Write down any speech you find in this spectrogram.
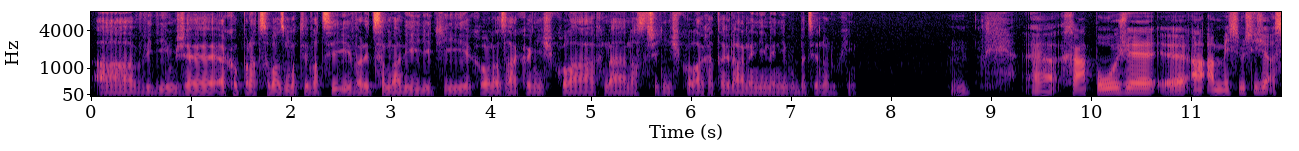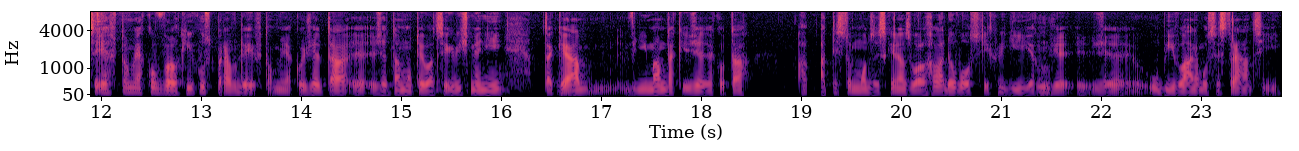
a vidím, že jako pracovat s motivací i velice mladých dětí jako na základních školách, na, na středních školách a tak dále není, není vůbec jednoduchý. Hmm. Chápu, že a, a myslím si, že asi je v tom jako velký kus pravdy, v tom, jako, že, ta, že ta motivace, když není, tak já vnímám taky, že jako ta a, a ty jsi to moc hezky nazval hladovost těch lidí, jako hmm. že, že ubývá nebo se ztrácí.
